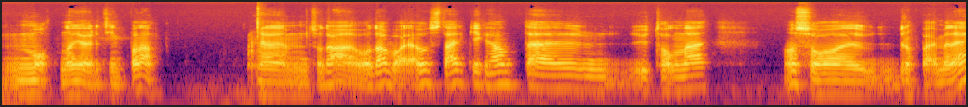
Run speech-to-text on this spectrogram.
måten å gjøre ting på, da. Um, så da. Og da var jeg jo sterk, ikke sant. Eh, Utholdende. Og så droppa jeg med det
